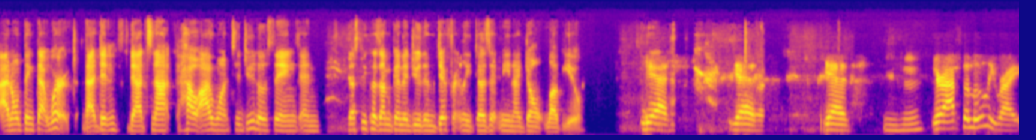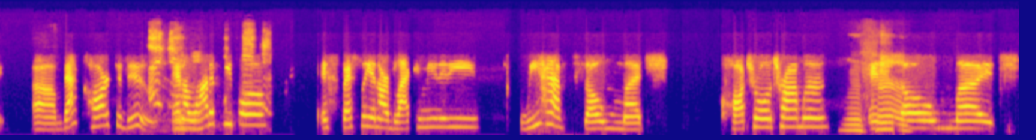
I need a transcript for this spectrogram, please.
i don't think that worked. That didn't that's not how i want to do those things and just because i'm going to do them differently doesn't mean i don't love you. Yes. Yes. Yes. Mm-hmm. you're absolutely right. Um, that's hard to do and mm-hmm. a lot of people especially in our black community, we have so much cultural trauma Mhm. and so much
